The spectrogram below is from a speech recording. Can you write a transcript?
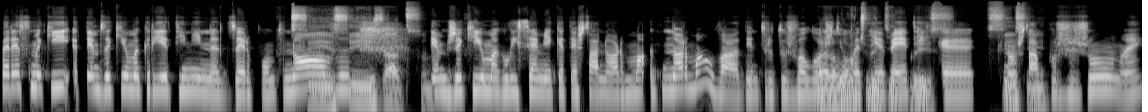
parece-me aqui, temos aqui uma creatinina de 0,9. Sim, sim, exato. Temos aqui uma glicémia que até está normal, normal vá, dentro dos valores Era de uma diabética que Sim, não está sim. por jejum, não é?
